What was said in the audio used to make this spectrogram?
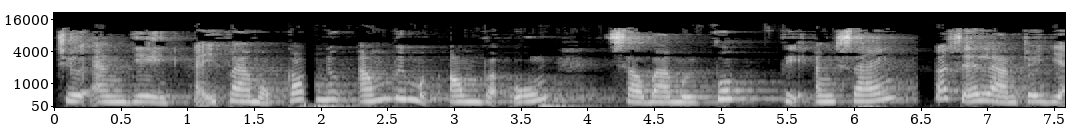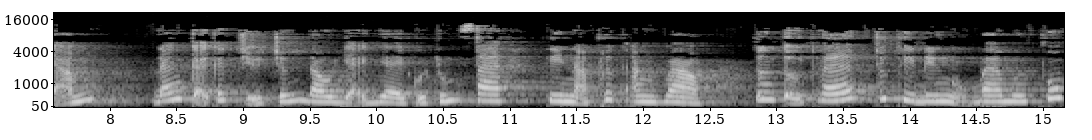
chưa ăn gì, hãy pha một cốc nước ấm với mật ong và uống. Sau 30 phút thì ăn sáng, nó sẽ làm cho giảm đáng kể các triệu chứng đau dạ dày của chúng ta khi nạp thức ăn vào. Tương tự thế, trước khi đi ngủ 30 phút,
